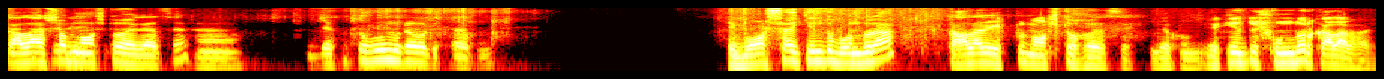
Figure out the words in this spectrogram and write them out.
কালার সব নষ্ট হয়ে গেছে। হ্যাঁ। দেখো তবু মোটামুটি খারাপ এই বর্ষায় কিন্তু বন্ধুরা কালার একটু নষ্ট হয়েছে। দেখুন এ কিন্তু সুন্দর কালার হয়।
